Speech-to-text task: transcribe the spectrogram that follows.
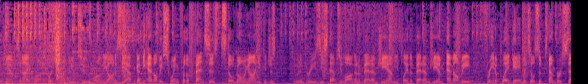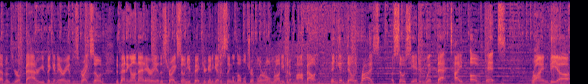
MGM Tonight. We're on Twitch, we're on YouTube, we're on the Audacy app. We got the MLB Swing for the Fences still going on. You can just do it in three easy steps. You log on to BetMGM, you play the BetMGM MLB free to play game until September 7th. You're a batter, you pick an area of the strike zone. Depending on that area, of the strike zone you pick, you're going to get a single, double, triple, or home run, even a pop out. Then you get a daily prize associated with that type of hits. Ryan, the uh,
